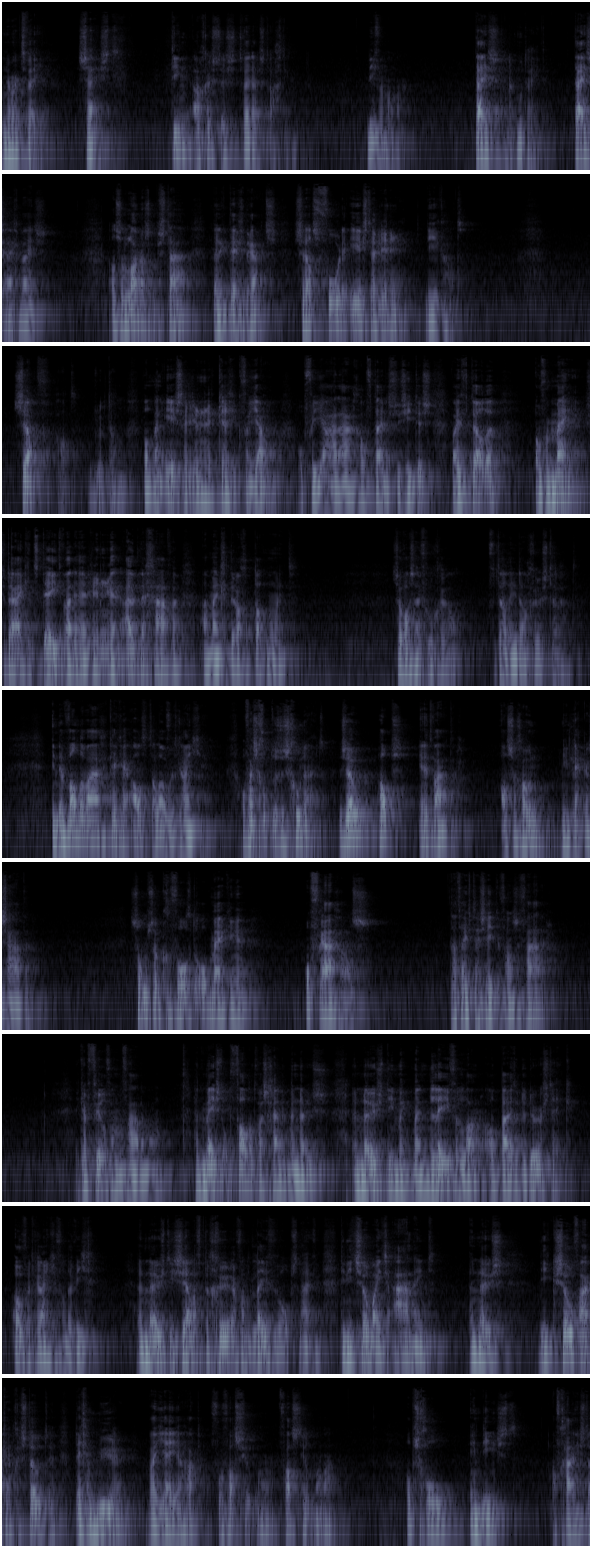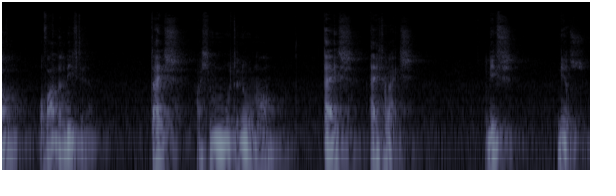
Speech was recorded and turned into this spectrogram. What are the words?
Nummer 2. Zeist. 10 augustus 2018. Lieve mama. Thijs had ik moeten heten. Thijs eigenwijs. Al zolang als ik besta, ben ik tegendraads. Zelfs voor de eerste herinneringen die ik had. Zelf had, bedoel ik dan. Want mijn eerste herinneringen kreeg ik van jou. Op verjaardagen of tijdens visites. Waar je vertelde over mij. Zodra ik iets deed waar de herinneringen een uitleg gaven aan mijn gedrag op dat moment. Zo was hij vroeger al, vertelde je dan geruststellend. In de wandelwagen keek hij altijd al over het randje. Of hij schopte zijn schoen uit. Zo, hops, in het water. Als ze gewoon niet lekker zaten. Soms ook gevolgde opmerkingen of vragen als: Dat heeft hij zeker van zijn vader. Ik heb veel van mijn vader, man. Het meest opvallend waarschijnlijk mijn neus. Een neus die ik mijn leven lang al buiten de deur steek. Over het randje van de wieg. Een neus die zelf de geuren van het leven wil opsnuiven. Die niet zomaar iets aanneemt. Een neus die ik zo vaak heb gestoten tegen muren waar jij je hart voor vasthield, mama. Vasthield, mama. Op school, in dienst, Afghanistan of aan de liefde. Thijs had je me moeten noemen, man. Thijs, eigenwijs. Liefs, Niels.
